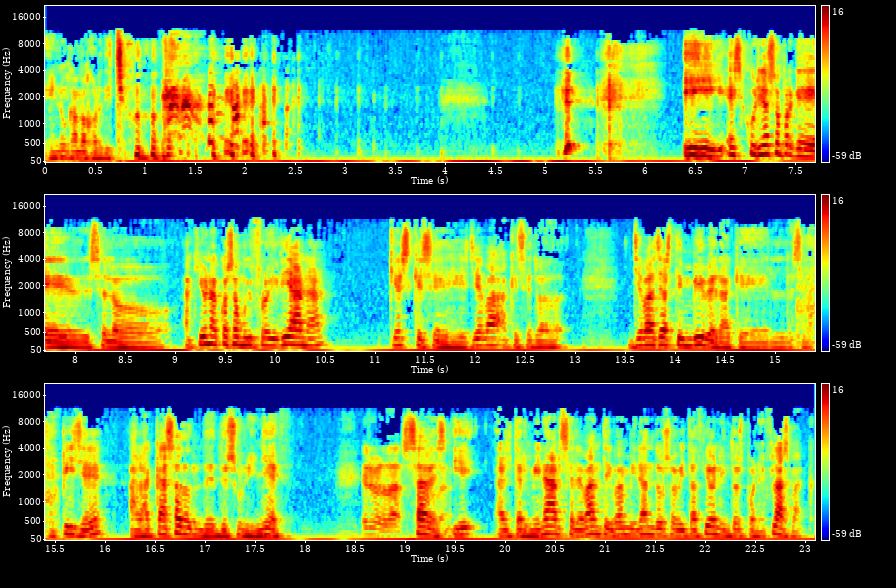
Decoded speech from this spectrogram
Y nunca mejor dicho. y es curioso porque se lo aquí hay una cosa muy freudiana que es que se lleva a que se lo lleva a Justin Bieber a que se la cepille a la casa donde de su niñez, Es verdad. es ¿sabes? verdad. Y al terminar se levanta y va mirando su habitación y entonces pone flashback.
